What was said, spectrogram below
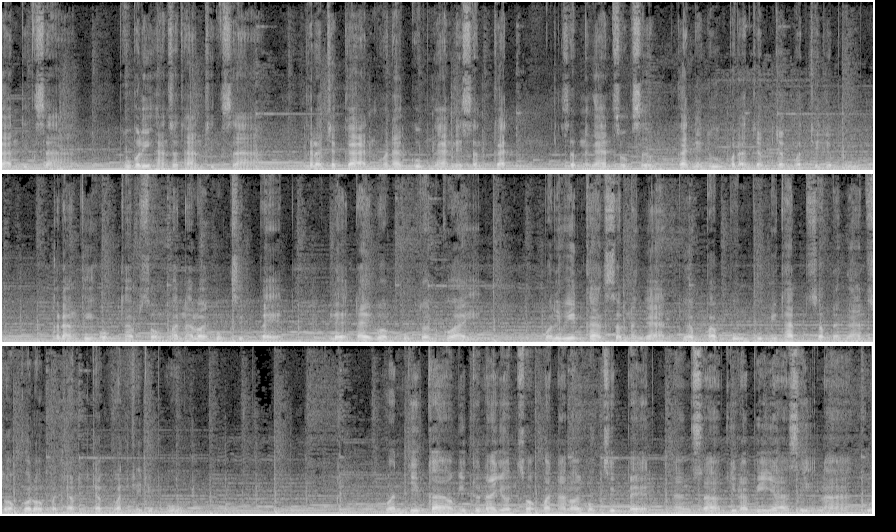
การศึกษา ผู้บริหารสถานศึกษาข้าราชการหัวหน้ากลุ่มงานในสังกัดสำนักงานส่งเสริมการเรียนรู้ประจำจังหวัดชัยภูมิ ครั้งที่6ทับ2568 และได้ร่วมปลูกต้นกล้วย บริเวณข้างสำนักงานเพื่อปรับปรุงภูมิทัศน์สำนักงานสกรประจำจังหวัดชัยภูมิวันที่ 9 มิถุนายน 2568 นางสาวจิรปิยาศิลาครู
